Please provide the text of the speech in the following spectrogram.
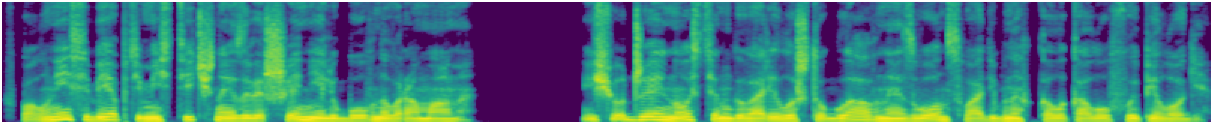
Вполне себе оптимистичное завершение любовного романа. Еще Джейн Остин говорила, что главное — звон свадебных колоколов в эпилоге.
